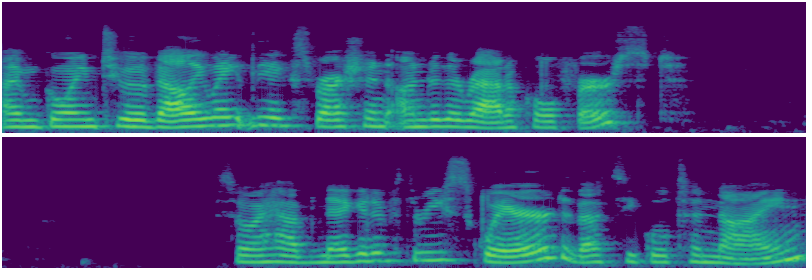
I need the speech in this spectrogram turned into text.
I'm going to evaluate the expression under the radical first. So I have negative 3 squared, that's equal to 9.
